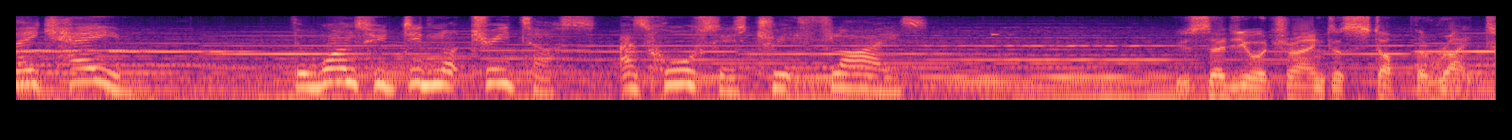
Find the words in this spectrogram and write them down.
they came. The ones who did not treat us as horses treat flies. You said you were trying to stop the rite.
